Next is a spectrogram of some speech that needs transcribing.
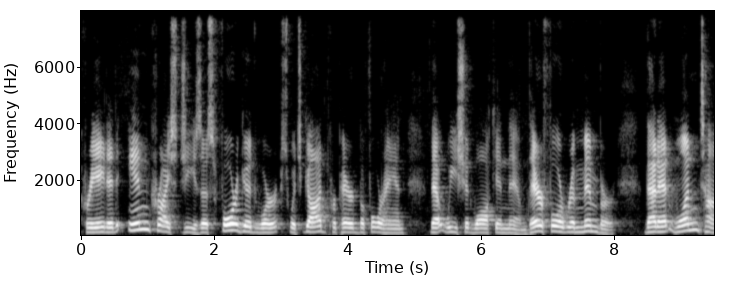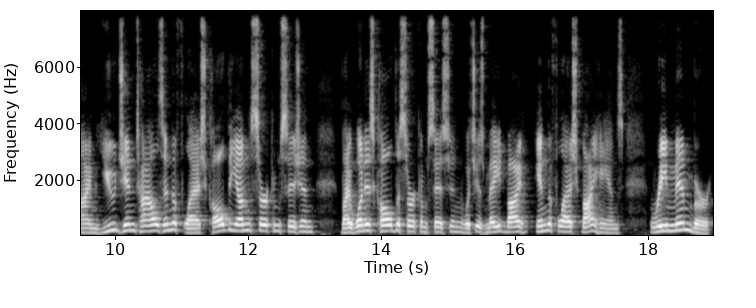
created in Christ Jesus for good works, which God prepared beforehand that we should walk in them. Therefore, remember that at one time you Gentiles in the flesh, called the uncircumcision by what is called the circumcision, which is made by in the flesh by hands, remember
